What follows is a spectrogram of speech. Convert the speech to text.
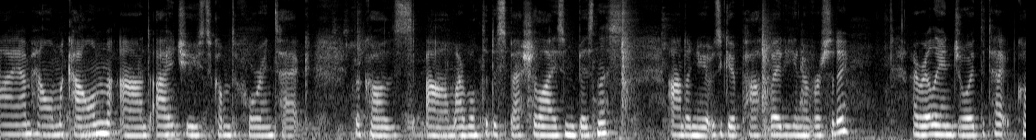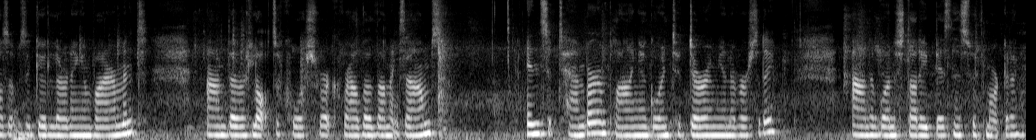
Hi, I'm Helen McCallum and I choose to come to Farnborough Tech because um, I wanted to specialise in business and I knew it was a good pathway to university. I really enjoyed the tech because it was a good learning environment and there was lots of coursework rather than exams. In September I'm planning on going to Durham University and I'm going to study business with marketing.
